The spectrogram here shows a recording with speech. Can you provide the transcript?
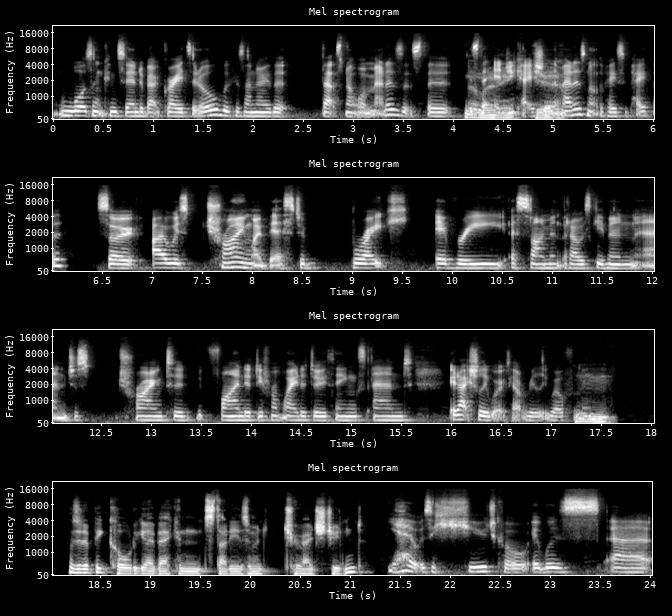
wasn't concerned about grades at all because I know that that's not what matters. It's the it's the learning, education yeah. that matters, not the piece of paper. So I was trying my best to break every assignment that I was given and just trying to find a different way to do things. And it actually worked out really well for me. Was it a big call to go back and study as a mature age student? Yeah, it was a huge call. It was uh,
